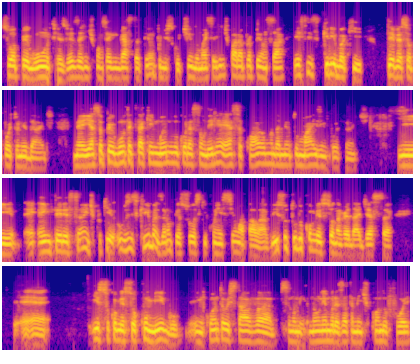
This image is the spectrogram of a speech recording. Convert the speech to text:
sua pergunta? E às vezes a gente consegue gastar tempo discutindo, mas se a gente parar para pensar, esse escriba aqui, teve essa oportunidade. Né? E essa pergunta que está queimando no coração dele é essa: qual é o mandamento mais importante? E é, é, interessante porque os escribas eram pessoas que conheciam a palavra. Isso tudo começou, na verdade, essa. É, isso começou comigo enquanto eu estava, se não, não lembro exatamente quando foi,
